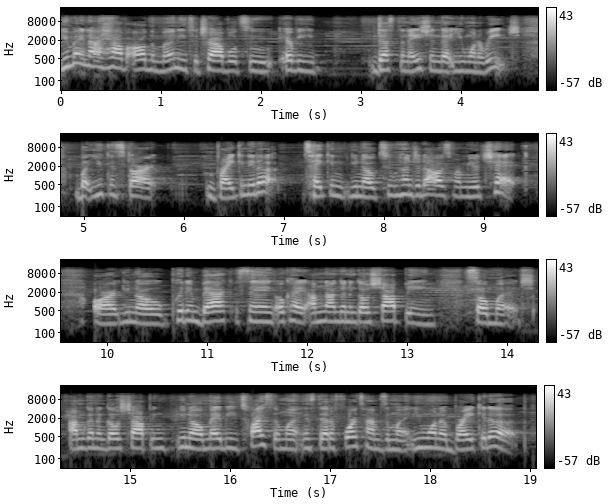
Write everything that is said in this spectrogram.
you may not have all the money to travel to every destination that you want to reach, but you can start breaking it up taking, you know, $200 from your check or, you know, putting back saying, okay, I'm not going to go shopping so much. I'm going to go shopping, you know, maybe twice a month instead of four times a month. You want to break it up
